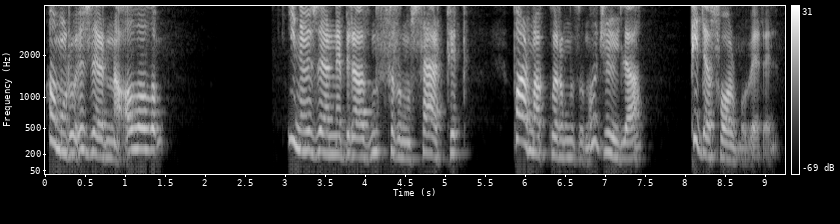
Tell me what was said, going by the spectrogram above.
Hamuru üzerine alalım. Yine üzerine biraz mısır unu serpip parmaklarımızın ucuyla pide formu verelim.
